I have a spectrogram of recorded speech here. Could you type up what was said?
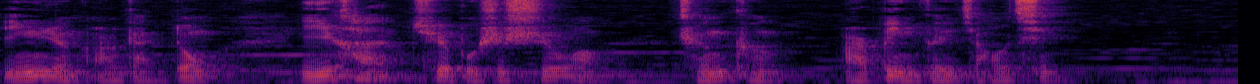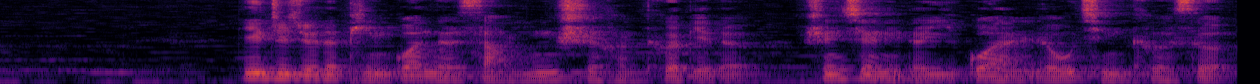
隐忍而感动，遗憾却不是失望，诚恳而并非矫情。一直觉得品冠的嗓音是很特别的，声线里的一贯柔情特色，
